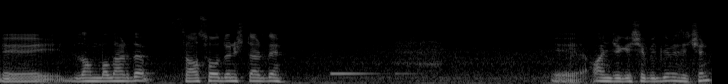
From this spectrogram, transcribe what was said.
e, lambalarda sağa sola dönüşlerde e, anca geçebildiğimiz için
